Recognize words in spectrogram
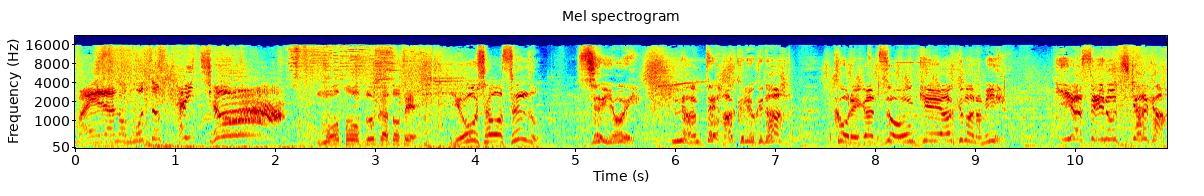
お前らの元隊長元部下とて容赦はせんぞ強い。なんて迫力だ。これがゾーン系悪魔の実野生の力か。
